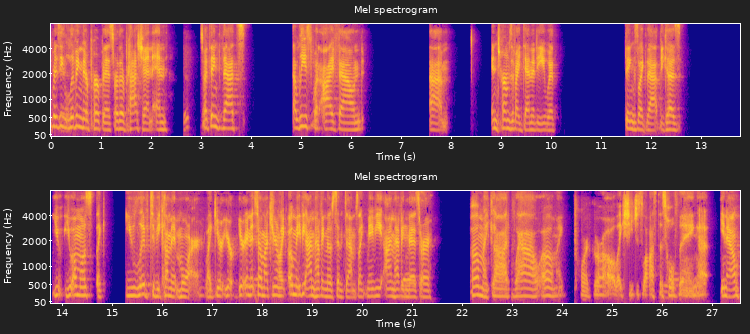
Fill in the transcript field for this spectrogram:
busy living their purpose or their passion. And so I think that's at least what I found um, in terms of identity with things like that because you you almost like you live to become it more. Like you're you're you're in it so much and you're like oh maybe i'm having those symptoms. Like maybe i'm having this or oh my god wow. Oh my poor girl. Like she just lost this whole thing uh, you know?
